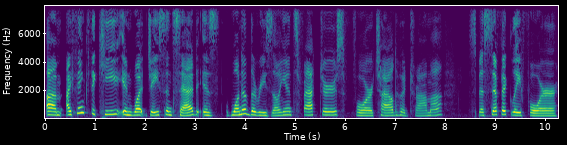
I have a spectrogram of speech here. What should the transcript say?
Um, I think the key in what Jason said is one of the resilience factors for childhood trauma, specifically for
